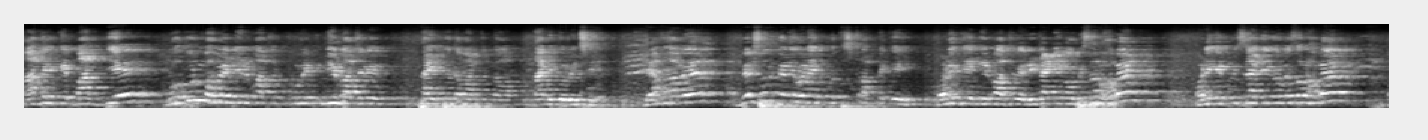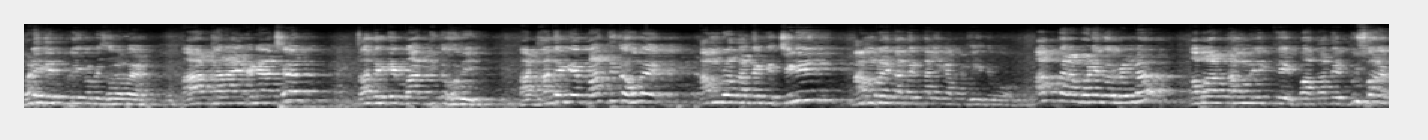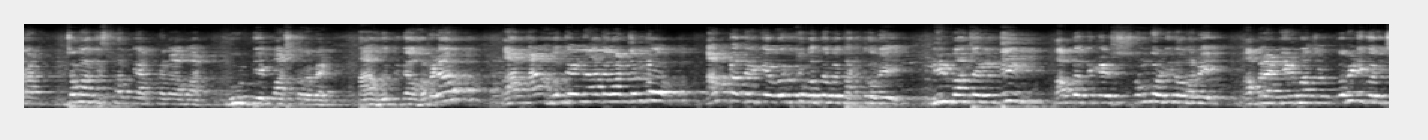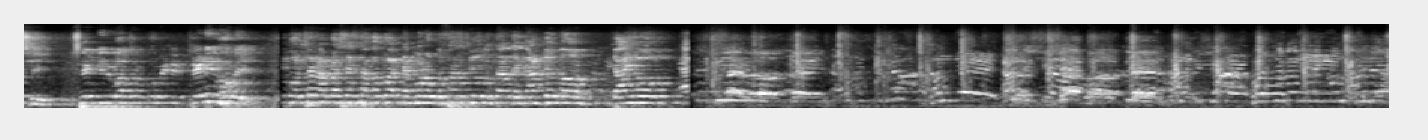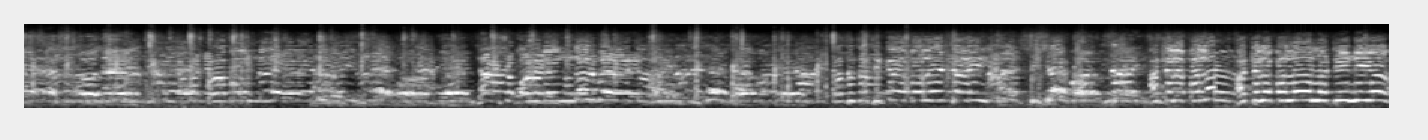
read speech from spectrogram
তাদেরকে বাদ দিয়ে নতুনভাবে নির্বাচন নির্বাচনের দায়িত্ব দেওয়ার জন্য দাবি করেছে। যেভাবে বেসরকারি অনেক প্রতিষ্ঠান থেকে অনেকে নির্বাচনে রিটার্নিং অফিসার হবেন, অনেকে প্রিসাইডিং অফিসার হবেন, অনেকে পুলিং অফিসার হবেন। আর যারা এখানে আছেন, তাদেরকে বাদ দিতে হবে। আর তাদেরকে বাদ দিতে হবে, আমরা তাদেরকে চিনি, আমরাই তাদের তালিকা পাঠিয়ে দেবো আপনারা মনে করবেন না আবার আওয়ামী লীগকে বা তাদের দুশো এখন জামাত ইসলামকে আপনারা আবার ভোট দিয়ে পাশ করাবেন। তা হতে দেওয়া হবে না। আর তা হতে না দেওয়ার জন্য আপনাদেরকে ঐক্যবদ্ধভাবে থাকতে হবে। নির্বাচনের দিন আপনাদেরকে সংগঠিতভাবে আমরা নির্বাচন কমিটি করেছি। সেই নির্বাচন কমিটির ট্রেনিং হবে। আমরা চেষ্টা করব একটা বড় প্রশাসনীয়তা দেখার জন্য যাই হোক লাঠি নিও।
